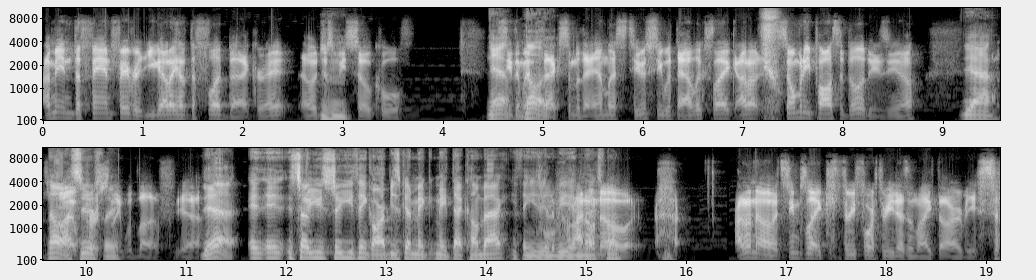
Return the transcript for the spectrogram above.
I mean, the fan favorite. You gotta have the flood back, right? That would just mm-hmm. be so cool. Yeah, see them no, infect some of the endless too. See what that looks like. I don't. So many possibilities. You know. Yeah, That's no, I seriously. personally would love. Yeah. Yeah, and, and so you so you think Arby's gonna make make that comeback? You think he's gonna be in I the don't next one? know. I don't know. It seems like three four three doesn't like the Arby's. So.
